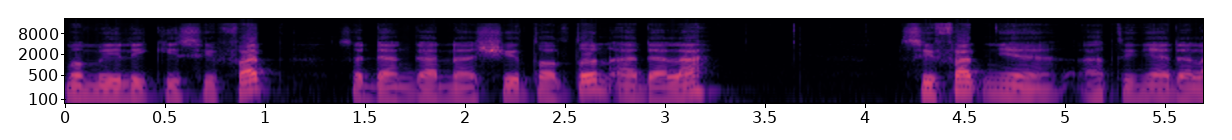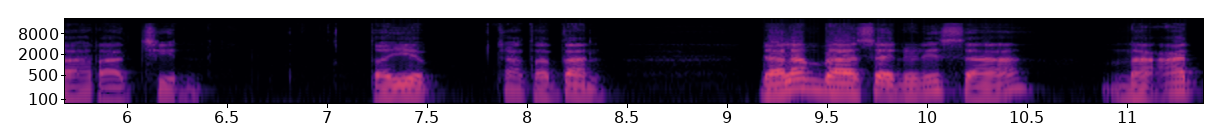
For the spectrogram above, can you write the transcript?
memiliki sifat sedangkan nasyitatun adalah sifatnya artinya adalah rajin. Toyib, catatan. Dalam bahasa Indonesia, naat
